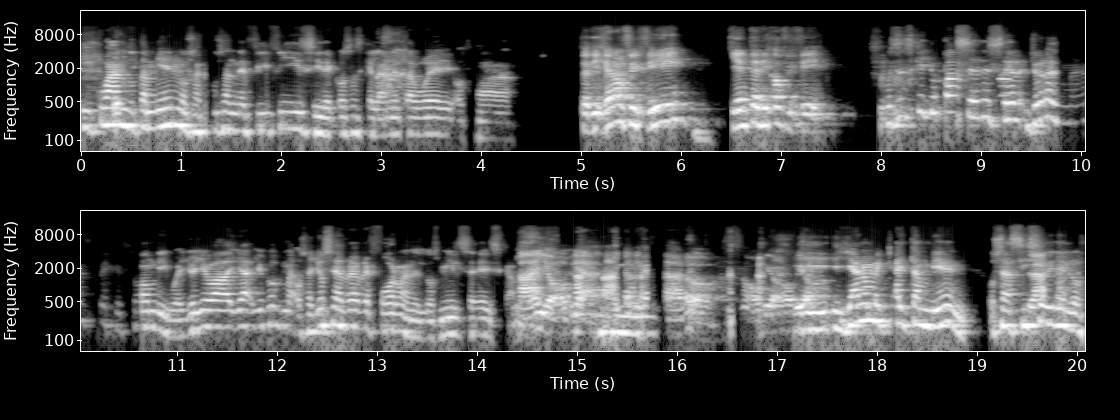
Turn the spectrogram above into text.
Y cuando también nos acusan de fifis y de cosas que la neta, güey, o sea... ¿Te dijeron Fifi? ¿Quién te dijo Fifi? Pues es que yo pasé de ser, yo era el más peje zombie, güey. Yo llevaba ya, yo creo que, o sea, yo cerré Reforma en el 2006, cabrón. Ay, Ah, ay, claro, obvio, obvio. Y, y ya no me cae tan bien. O sea, sí Claro. soy de los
